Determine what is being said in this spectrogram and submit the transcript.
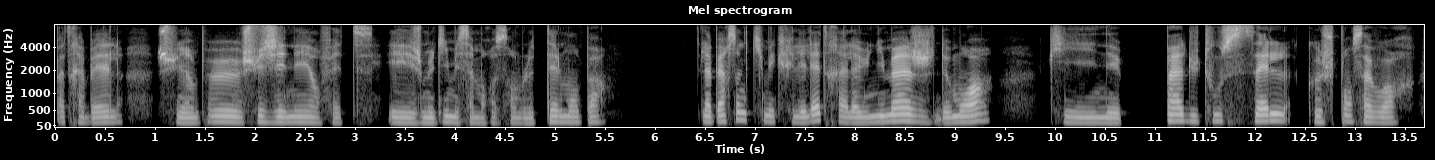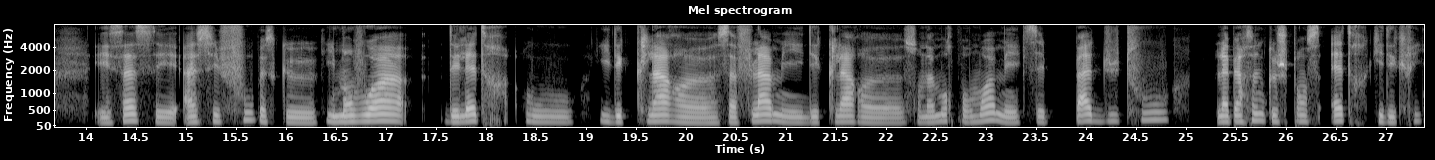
pas très belles. Je suis un peu, je suis gênée en fait. Et je me dis, mais ça me ressemble tellement pas. La personne qui m'écrit les lettres, elle a une image de moi qui n'est pas du tout celle que je pense avoir. Et ça, c'est assez fou parce que il m'envoie des lettres où il déclare euh, sa flamme et il déclare euh, son amour pour moi, mais c'est pas du tout la personne que je pense être qui décrit.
